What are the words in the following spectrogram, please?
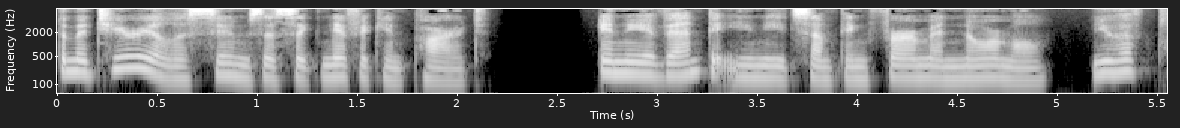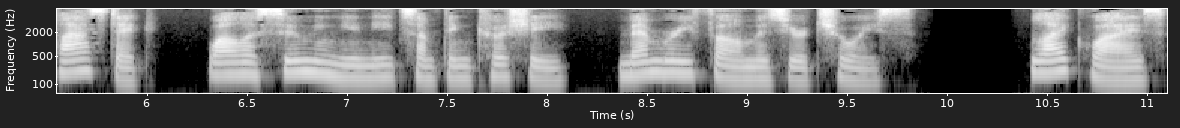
The material assumes a significant part. In the event that you need something firm and normal, you have plastic, while assuming you need something cushy, memory foam is your choice. Likewise,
